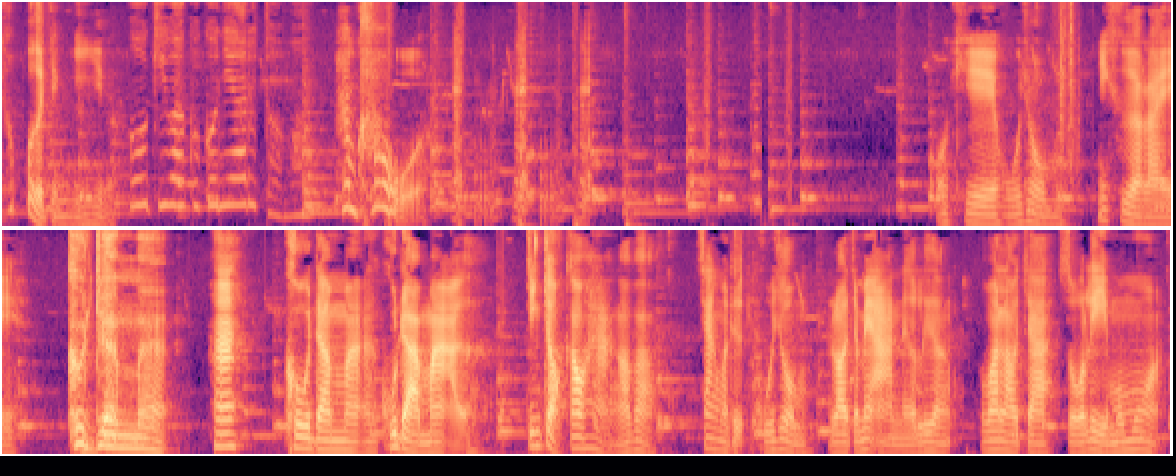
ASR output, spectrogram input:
เขาเปิดอย่างนี้เหรอ ほうきはここにあると思う。 ห้ามเข้าเหรอ โอเคคุณผู้ชม นี่คืออะไรคูดามะฮะคูดามะคูดามะเออจิ้งจอกเก้าหางหรือเปล่า ช่างมาเถอะคุณผู้ชม เราจะไม่อ่านเนื้อเรื่อง เพราะว่าเราจะโซลีมั่วๆ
